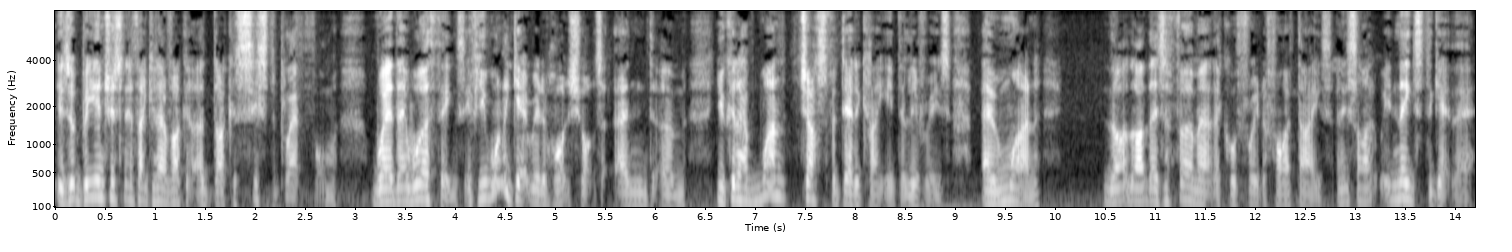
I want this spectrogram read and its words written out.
is it'd be interesting if they could have like a, like a sister platform where there were things. If you want to get rid of hot shots, and um, you could have one just for dedicated deliveries, and one like, like there's a firm out there called Three to Five Days, and it's like it needs to get there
